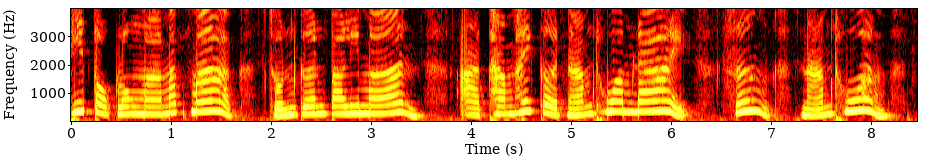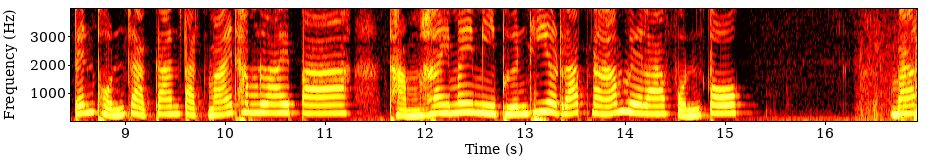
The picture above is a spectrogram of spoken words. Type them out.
ที่ตกลงมามากๆ จนเกินปริมาณ อาจทำให้เกิดน้ำท่วมได้ ซึ่งน้ำท่วม เป็นผลจากการตัดไม้ทำลายป่าทำให้ไม่มีพื้นที่รับน้ำเวลาฝนตก บาง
